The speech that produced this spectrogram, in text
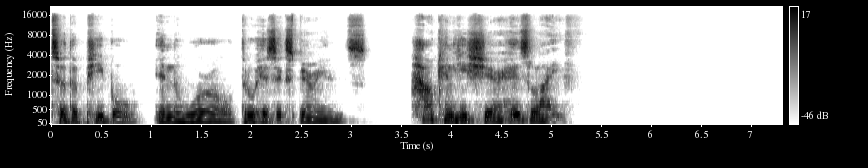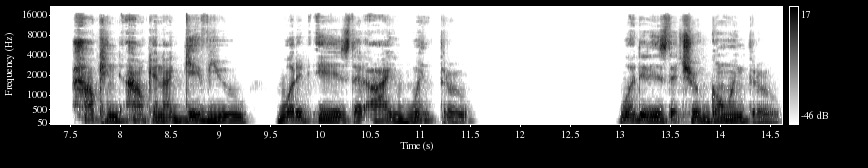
to the people in the world through his experience. How can he share his life how can how can I give you what it is that I went through what it is that you're going through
